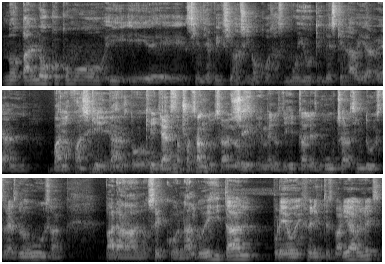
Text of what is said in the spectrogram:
no tan loco como y, y, de ciencia ficción, sino cosas muy útiles que en la vida real van a facilitar que, todo. Que ya está pasando, o sea, los gemelos digitales, muchas industrias lo usan para, no sé, con algo digital, pruebo diferentes variables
